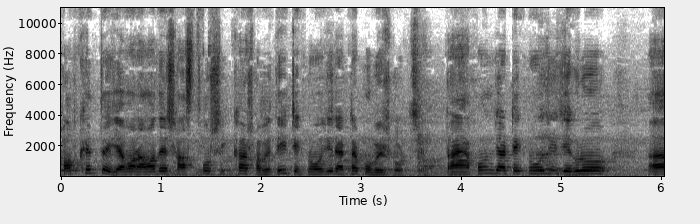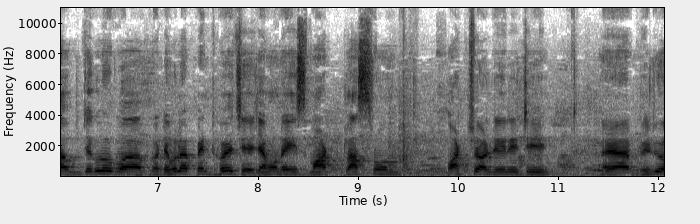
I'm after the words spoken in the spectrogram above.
সব ক্ষেত্রে যেমন আমাদের স্বাস্থ্য, শিক্ষা, সবেতেই টেকনোলজির একটা প্রবেশ ঘটছে। তা এখন যা টেকনোলজি যেগুলো যেগুলো ডেভেলপমেন্ট হয়েছে, যেমন এই smart classroom virtual reality video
